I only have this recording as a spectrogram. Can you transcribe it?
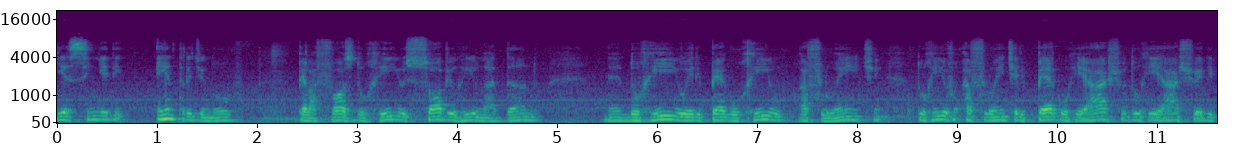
E assim ele entra de novo pela foz do rio e sobe o rio nadando. Né? Do rio ele pega o rio afluente, do rio afluente ele pega o riacho, do riacho ele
